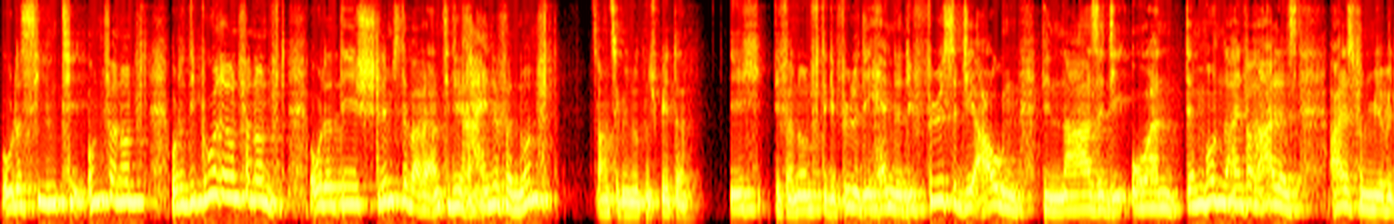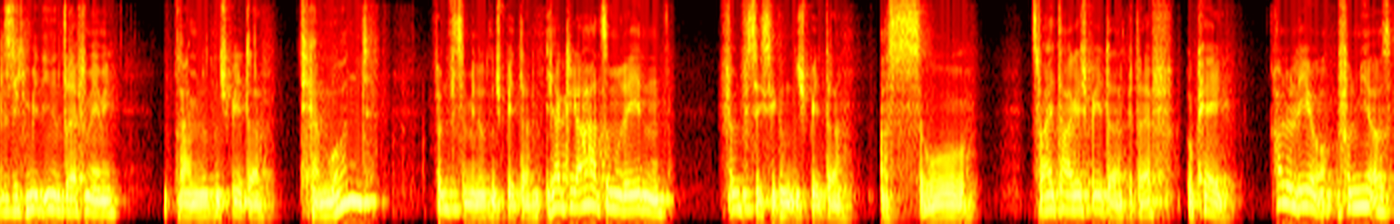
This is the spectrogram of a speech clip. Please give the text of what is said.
Oder Sie und die Unvernunft? Oder die pure Unvernunft? Oder die schlimmste Variante, die reine Vernunft? 20 Minuten später. Ich, die Vernunft, die Gefühle, die Hände, die Füße, die Augen, die Nase, die Ohren, der Mund, einfach alles. Alles von mir will sich mit Ihnen treffen, Amy. Drei Minuten später. Der Mund? 15 Minuten später. Ja klar, zum Reden. 50 Sekunden später. Ach so. Zwei Tage später. Betreff. Okay. Hallo Leo, von mir aus.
